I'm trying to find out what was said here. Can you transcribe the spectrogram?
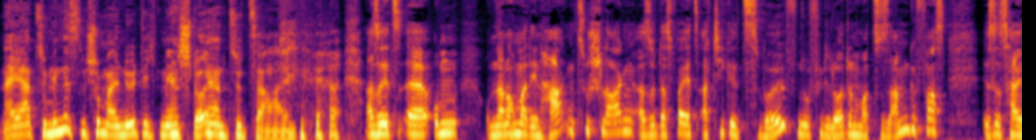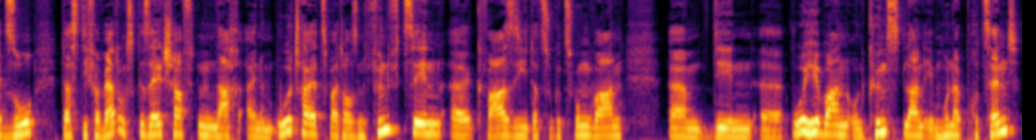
naja, zumindest schon mal nötig, mehr Steuern zu zahlen. also jetzt, äh, um, um da nochmal den Haken zu schlagen, also das war jetzt Artikel 12, nur für die Leute nochmal zusammengefasst, ist es halt so, dass die Verwertungsgesellschaften nach einem Urteil 2015 äh, quasi dazu gezwungen waren, ähm, den äh, Urhebern und Künstlern eben 100 Prozent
